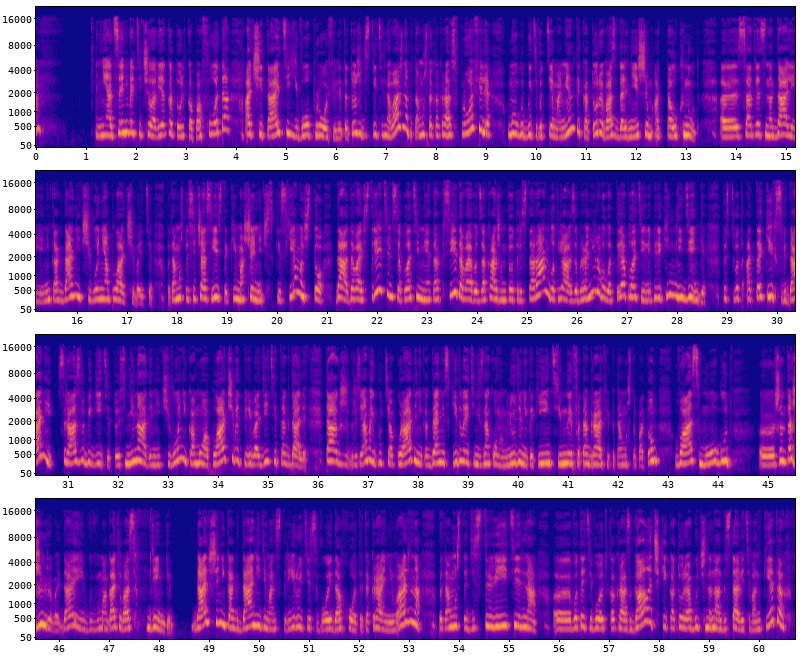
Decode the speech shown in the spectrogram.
не оценивайте человека только по фото, а читайте его профиль. Это тоже действительно важно, потому что как раз в профиле могут быть вот те моменты, которые вас в дальнейшем оттолкнут. Э, соответственно, далее никогда ничего не оплачивайте, потому что сейчас есть такие мошеннические схемы, что да, давай встретимся, плати мне такси, давай вот закажем тот ресторан, вот я забронировала, ты оплати, или перекинь мне деньги. То есть вот от таких свиданий сразу сразу бегите. То есть не надо ничего никому оплачивать, переводить и так далее. Также, друзья мои, будьте аккуратны, никогда не скидывайте незнакомым людям никакие интимные фотографии, потому что потом вас могут э, шантажировать, да, и вымогать у вас деньги. Дальше никогда не демонстрируйте свой доход. Это крайне важно, потому что действительно э, вот эти вот как раз галочки, которые обычно надо ставить в анкетах,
